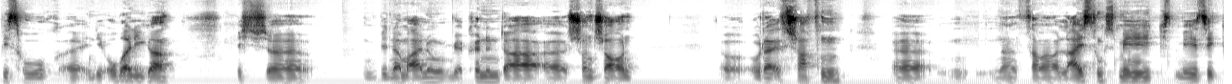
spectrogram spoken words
bis hoch äh, in die Oberliga. Ich äh, bin der Meinung, wir können da schon schauen oder es schaffen, eine, sagen wir, leistungsmäßig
